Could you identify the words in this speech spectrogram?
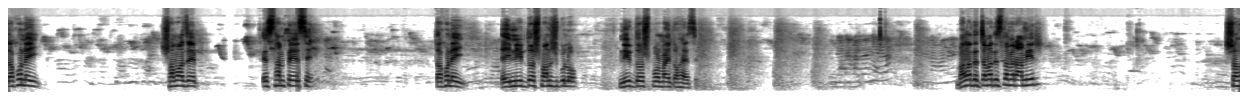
যখন এই সমাজে স্থান পেয়েছে তখন এই এই নির্দোষ মানুষগুলো নির্দোষ প্রমাণিত হয়েছে। বাংলাদেশ জামাত ইসলামের আমির সহ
